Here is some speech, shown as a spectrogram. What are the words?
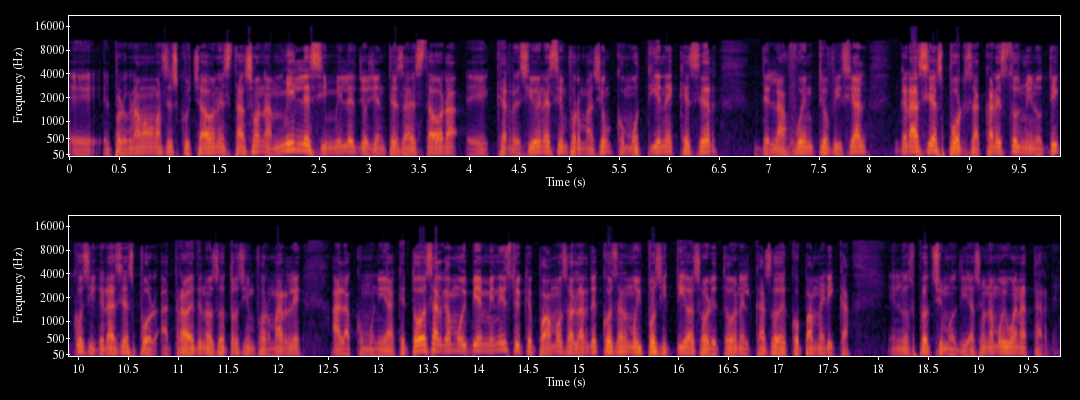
eh, el programa más escuchado en esta zona. Miles y miles de oyentes a esta hora eh, que reciben esta información como tiene que ser de la fuente oficial. Gracias por sacar estos minuticos y gracias por a través de nosotros informarle a la comunidad. Que todo salga muy bien, ministro, y que podamos hablar de cosas muy positivas, sobre todo en el caso de Copa América en los próximos días. Una muy buena tarde.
